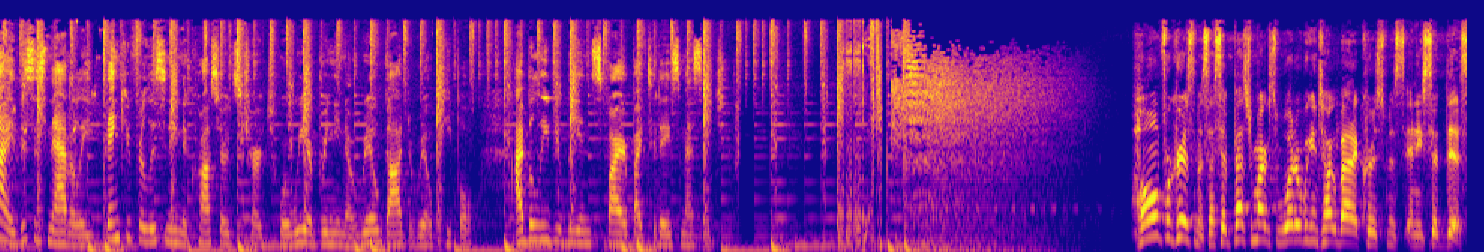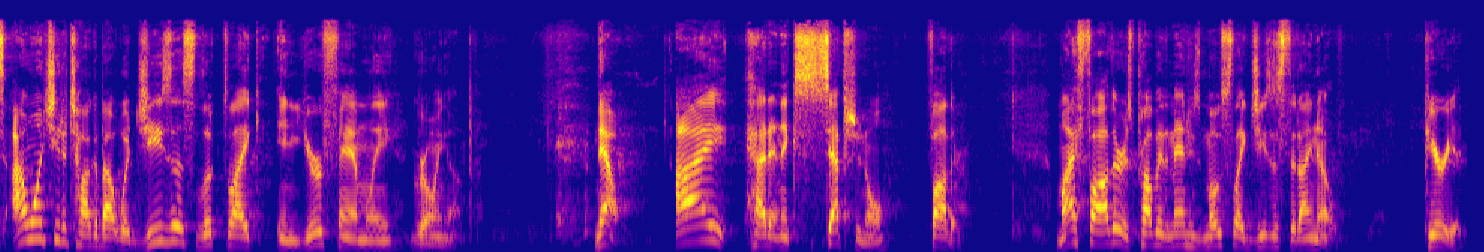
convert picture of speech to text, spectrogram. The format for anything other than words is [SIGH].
Hi, this is Natalie. Thank you for listening to Crossroads Church, where we are bringing a real God to real people. I believe you'll be inspired by today's message. Home for Christmas. I said, Pastor Marcus, what are we going to talk about at Christmas? And he said this I want you to talk about what Jesus looked like in your family growing up. Now, I had an exceptional father. My father is probably the man who's most like Jesus that I know, period.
